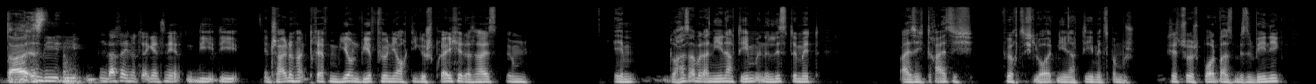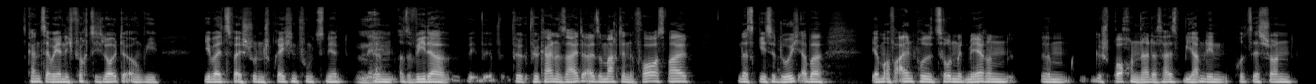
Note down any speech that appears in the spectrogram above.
da ist. die, die, um das vielleicht noch zu ergänzen, die, die Entscheidung halt treffen wir und wir führen ja auch die Gespräche. Das heißt, ähm, ähm, du hast aber dann je nachdem eine Liste mit, weiß ich, 30, 40 Leuten, je nachdem. Jetzt beim Geschäftsführersport war es ein bisschen wenig. Das kannst aber ja nicht 40 Leute irgendwie jeweils zwei Stunden sprechen, funktioniert. Nee. Ähm, also weder für, für keine Seite, also macht er eine Vorauswahl und das gehst du durch. Aber wir haben auf allen Positionen mit mehreren ähm, gesprochen. Ne? Das heißt, wir haben den Prozess schon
